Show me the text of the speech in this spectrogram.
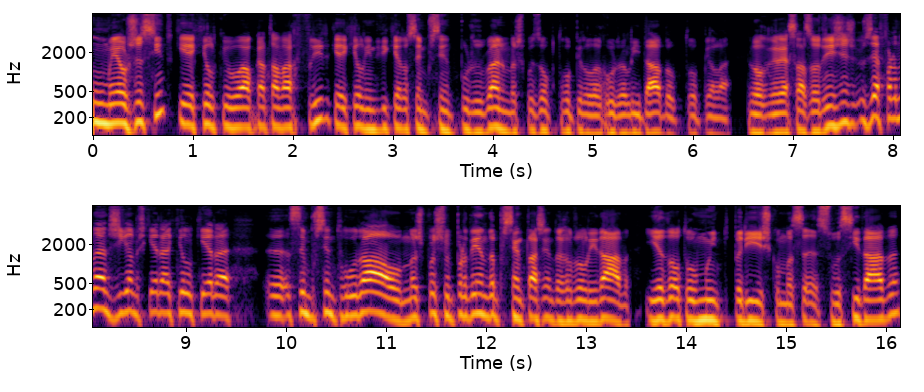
Um é o Jacinto, que é aquele que eu há bocado estava a referir, que é aquele indivíduo que era 100% por urbano, mas depois optou pela ruralidade, optou pela, pelo regresso às origens. O Zé Fernandes, digamos que era aquele que era uh, eh, 100% rural, mas depois foi perdendo a percentagem da ruralidade e adotou muito Paris como a, a sua cidade.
